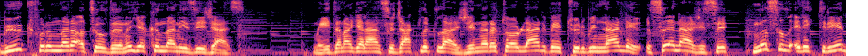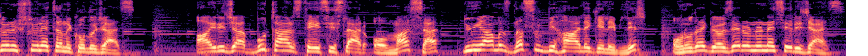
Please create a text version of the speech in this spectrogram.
büyük fırınlara atıldığını yakından izleyeceğiz. Meydana gelen sıcaklıkla jeneratörler ve türbinlerle ısı enerjisi nasıl elektriğe dönüştüğüne tanık olacağız. Ayrıca bu tarz tesisler olmazsa dünyamız nasıl bir hale gelebilir? Onu da gözler önüne sereceğiz.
